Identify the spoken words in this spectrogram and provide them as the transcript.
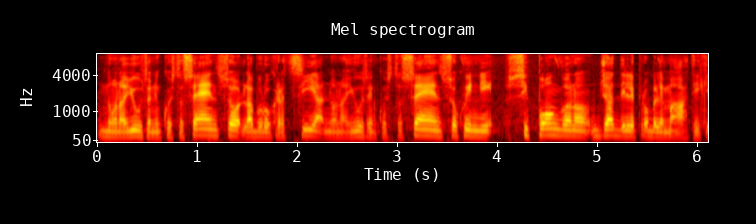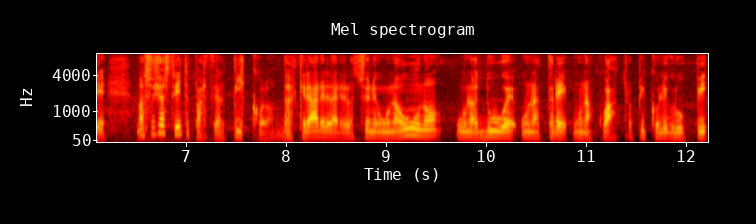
non aiutano in questo senso, la burocrazia non aiuta in questo senso, quindi si pongono già delle problematiche, ma Social Street parte dal piccolo, dal creare la relazione 1 a 1, 1 a 2, 1 a 3, 1 a 4, piccoli gruppi.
